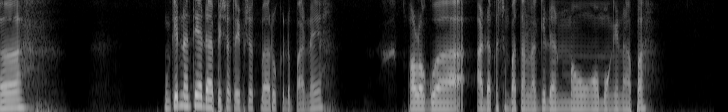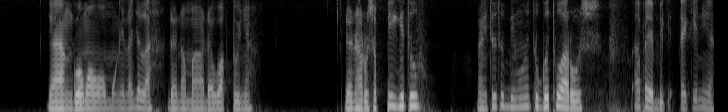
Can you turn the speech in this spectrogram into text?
uh, eh, mungkin nanti ada episode-episode baru ke depannya ya. Kalau gue ada kesempatan lagi dan mau ngomongin apa yang gue mau ngomongin aja lah dan nama ada waktunya. Dan harus sepi gitu nah itu tuh bingungnya tuh gue tuh harus apa ya bikin take ini ya.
